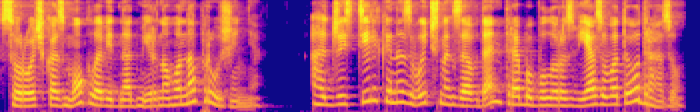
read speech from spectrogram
Сорочка змокла від надмірного напруження, адже стільки незвичних завдань треба було розв'язувати одразу.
